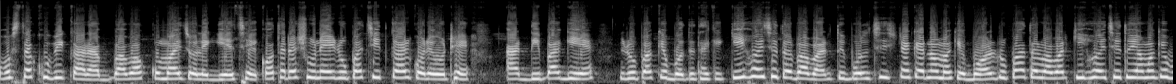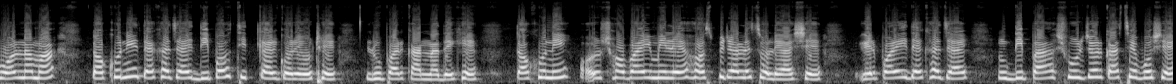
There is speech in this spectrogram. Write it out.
অবস্থা খুবই খারাপ, বাবা কোমায় চলে গিয়েছে। কথাটা শুনে রূপা চিৎকার করে ওঠে আর দীপা গিয়ে রূপাকে বলতে থাকে, কি হয়েছে তোর বাবার? তুই বলছিস না কেন আমাকে? বল রূপা, তোর বাবার কি হয়েছে? তুই আমাকে বল না, মা। তখনই দেখা যায় দীপাও চিৎকার করে ওঠে রূপার কান্না দেখে। তখনই সবাই মিলে হসপিটালে চলে আসে। এরপরেই দেখা যায় দীপা সূর্যর কাছে বসে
